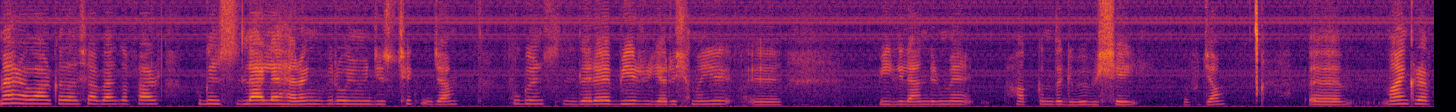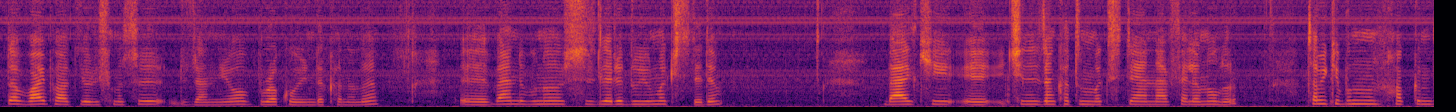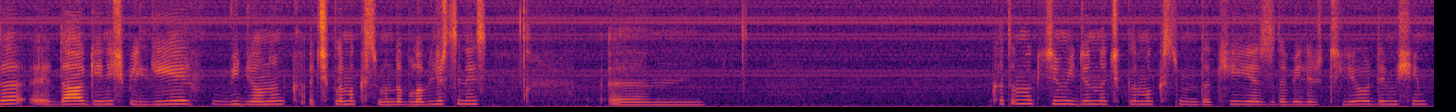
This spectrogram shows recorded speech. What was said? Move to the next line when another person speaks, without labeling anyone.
Merhaba arkadaşlar ben Zafer. Bugün sizlerle herhangi bir oyun videosu çekmeyeceğim. Bugün sizlere bir yarışmayı e, bilgilendirme hakkında gibi bir şey yapacağım. E, Minecraft'ta Wipeout yarışması düzenliyor Burak Oyunda kanalı. E, ben de bunu sizlere duyurmak istedim. Belki e, içinizden katılmak isteyenler falan olur. Tabii ki bunun hakkında e, daha geniş bilgiyi videonun açıklama kısmında bulabilirsiniz. Katılmak için videonun açıklama kısmındaki yazıda belirtiliyor demişim.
